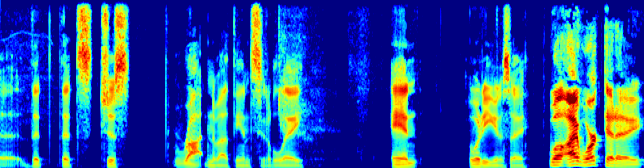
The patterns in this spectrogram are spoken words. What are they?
uh, that that's just rotten about the NCAA. And what are you going to say? Well, I worked at a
